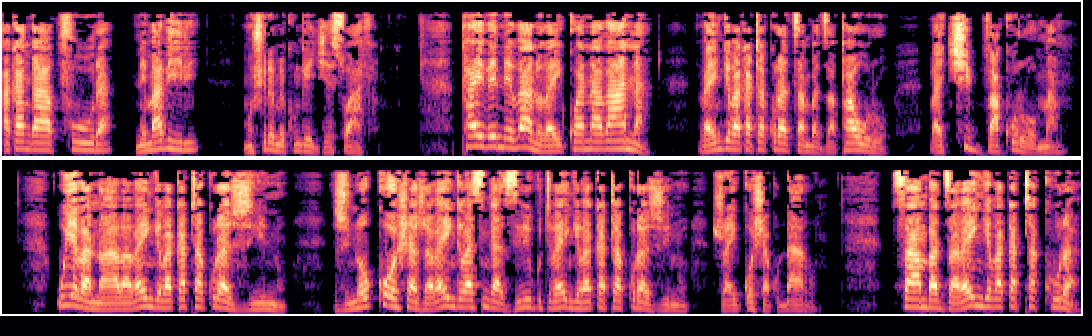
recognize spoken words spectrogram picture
akanga apfuura nemaviri mushure mekunge jesu afa. Paive nevanhu vaikwana vana vainge vakatakura tsamba dzapauro vachibva kuroma. Uye vanhu ava vainge vakatakura zvinhu zvinokosha zvavainge vasingazivi kuti vainge vakatakura zvinhu zvaikosha kudaro. Tsamba dzavainge vakatakura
